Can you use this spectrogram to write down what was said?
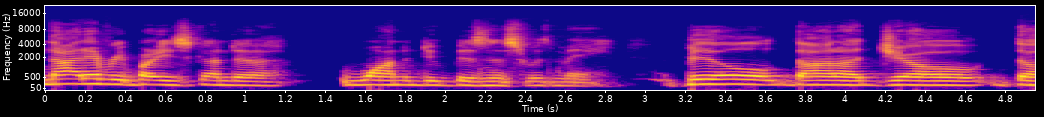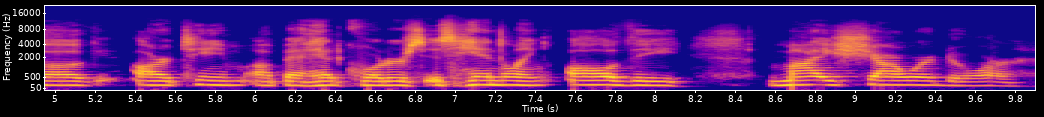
Not everybody's going to want to do business with me. Bill, Donna, Joe, Doug, our team up at headquarters is handling all the my shower door.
